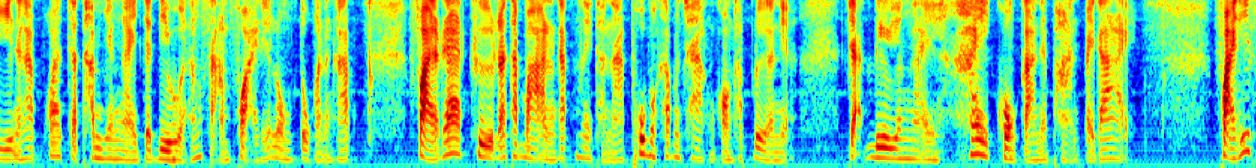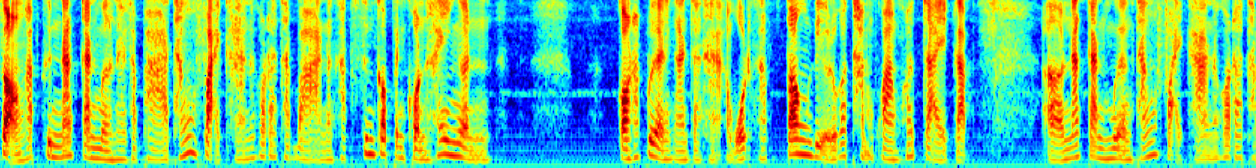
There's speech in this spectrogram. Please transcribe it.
ดีนะครับว่าจะทำยังไงจะดีลกับทั้ง 3 ฝ่ายได้ลงตัวนะครับ ฝ่ายแรกคือรัฐบาลครับในฐานะผู้บังคับบัญชาของกองทัพเรือเนี่ยจะดีลยังไงให้โครงการเนี่ยผ่านไปได้ ฝ่ายที่2ครับคือนักการเมืองในสภาทั้งฝ่ายค้านและก็รัฐบาลนะครับ ซึ่งก็เป็นคนให้เงินกองทัพเรือในการจัดหาอาวุธครับต้องดีลแล้วก็ทำความเข้าใจกับนักการเมืองทั้งฝ่ายค้านและก็รัฐ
